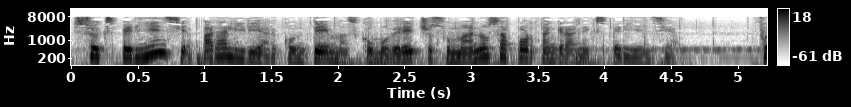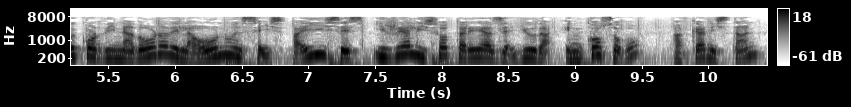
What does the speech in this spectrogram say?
Su experiencia para lidiar con temas como derechos humanos aportan gran experiencia. Fue coordinadora de la ONU en seis países y realizó tareas de ayuda en Kosovo, Afganistán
